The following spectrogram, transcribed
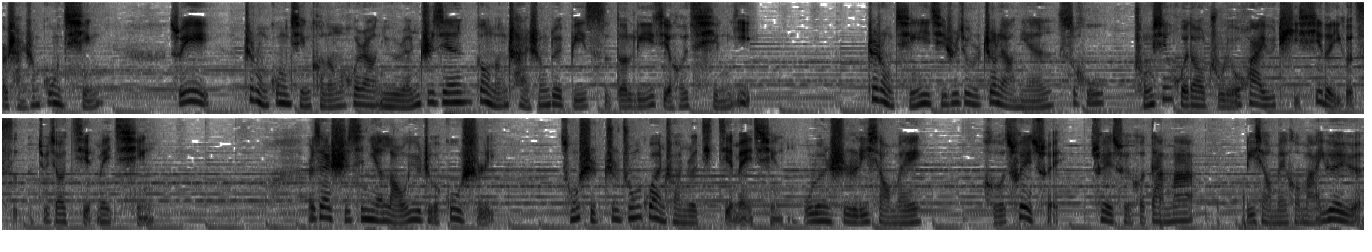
而产生共情。所以，这种共情可能会让女人之间更能产生对彼此的理解和情谊。这种情谊其实就是这两年似乎重新回到主流话语体系的一个词，就叫姐妹情。而在十七年牢狱这个故事里，从始至终贯穿着姐妹情。无论是李小梅和翠翠、翠翠和大妈、李小梅和马月月，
